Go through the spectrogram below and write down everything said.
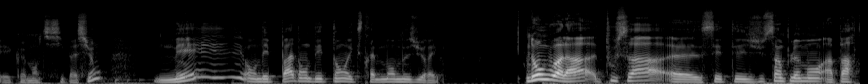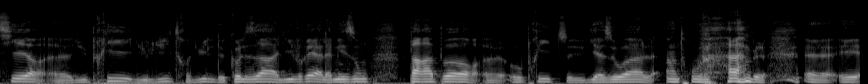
et comme anticipation, mais on n'est pas dans des temps extrêmement mesurés. Donc voilà, tout ça, euh, c'était juste simplement à partir euh, du prix du litre d'huile de colza livré à la maison par rapport euh, au prix du gasoil introuvable et,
